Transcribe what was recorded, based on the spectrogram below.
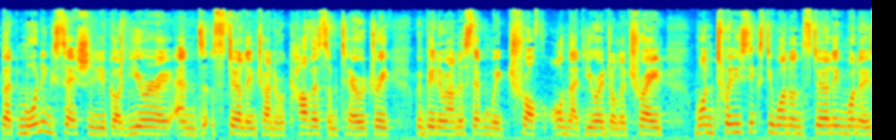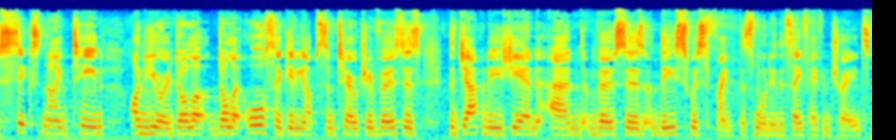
but morning session, you've got euro and sterling trying to recover some territory. We've been around a seven week trough on that euro dollar trade, 120.61 on sterling, 106.19 on euro dollar. Dollar also giving up some territory versus the Japanese yen and versus the Swiss franc this morning, the safe haven trades.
